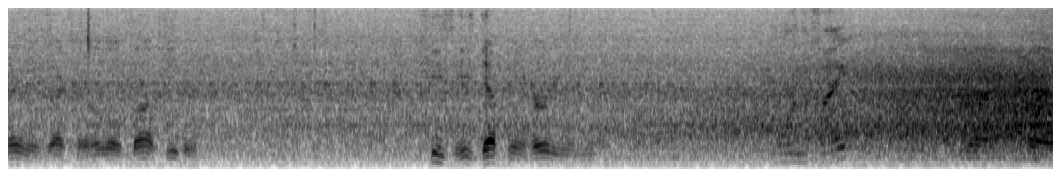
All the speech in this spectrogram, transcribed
That ain't exactly a little buck either. He's, he's definitely hurting him. You want to fight? Yeah, but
